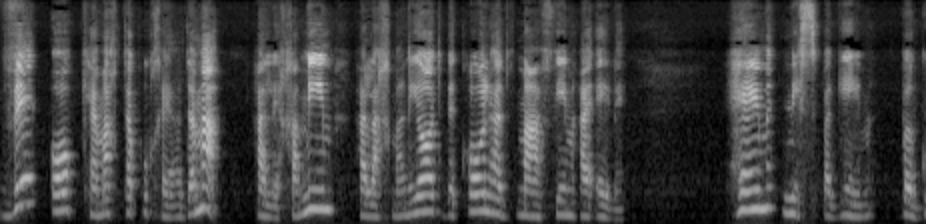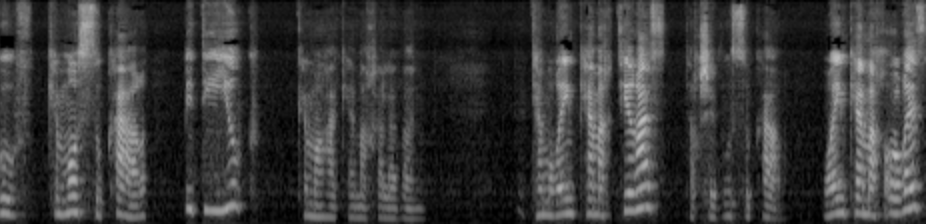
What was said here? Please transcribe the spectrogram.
ואו קמח תפוחי אדמה, הלחמים, הלחמניות וכל המאפים האלה. הם נספגים בגוף כמו סוכר בדיוק כמו הקמח הלבן. אתם רואים קמח תירס? תחשבו סוכר. רואים קמח אורז?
